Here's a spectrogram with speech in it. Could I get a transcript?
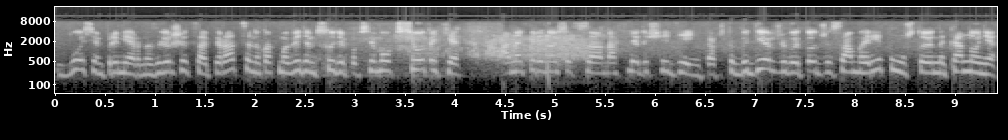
8 примерно завершится операция, но, как мы видим, судя по всему, все-таки она переносится на следующий день. Так что выдерживает тот же самый ритм, что и накануне.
